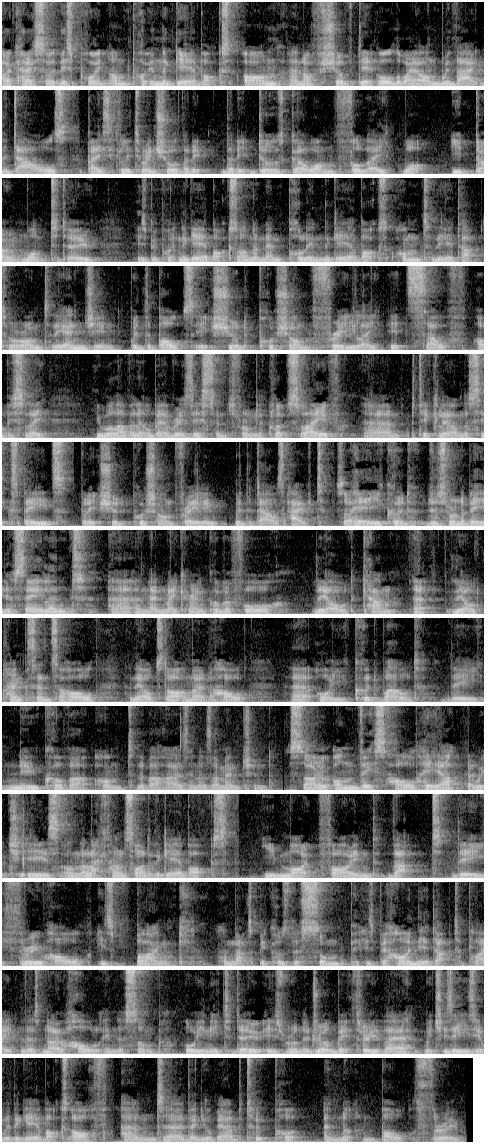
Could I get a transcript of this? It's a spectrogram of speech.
Okay, so at this point I'm putting the gearbox on and I've shoved it all the way on without the dowels, basically to ensure that it that it does go on fully. What you don't want to do is be putting the gearbox on and then pulling the gearbox onto the adapter or onto the engine. With the bolts, it should push on freely itself. Obviously, you will have a little bit of resistance from the clutch slave, um, particularly on the six speeds, but it should push on freely with the dowels out. So here you could just run a bead of sealant uh, and then make own cover for the old cam, uh, the old crank sensor hole and the old starter motor hole, uh, or you could weld the new cover onto the bell housing as I mentioned. So on this hole here, which is on the left hand side of the gearbox, you might find that the through hole is blank and that's because the sump is behind the adapter plate and there's no hole in the sump. All you need to do is run a drill bit through there, which is easier with the gearbox off, and uh, then you'll be able to put a nut and bolt through.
